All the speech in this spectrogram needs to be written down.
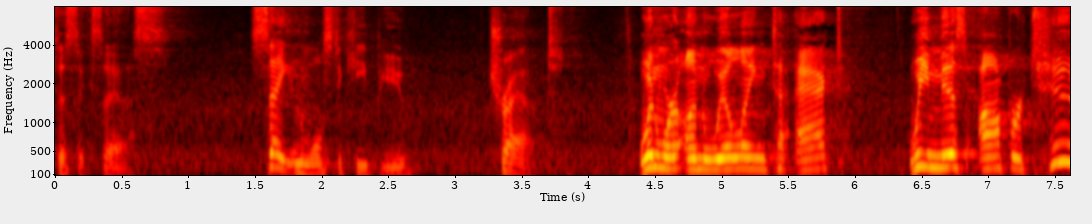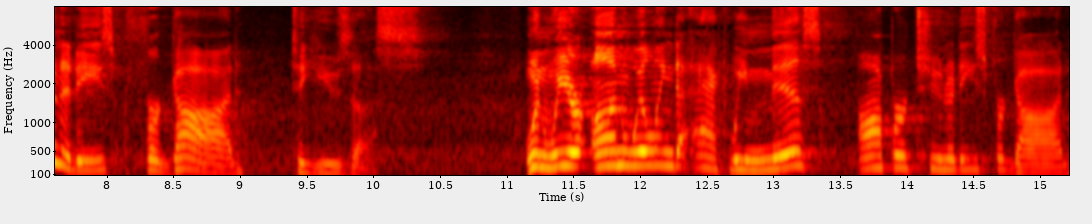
to success. Satan wants to keep you trapped. When we're unwilling to act, we miss opportunities for God to use us. When we are unwilling to act, we miss opportunities for God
